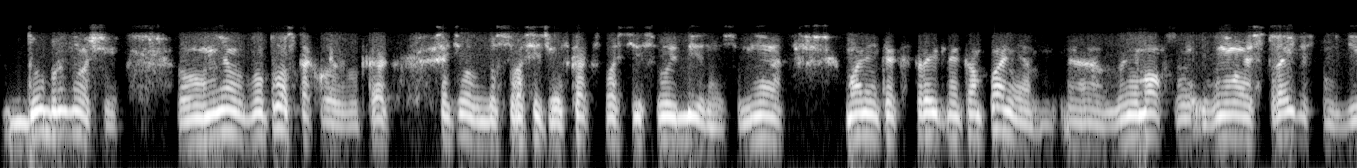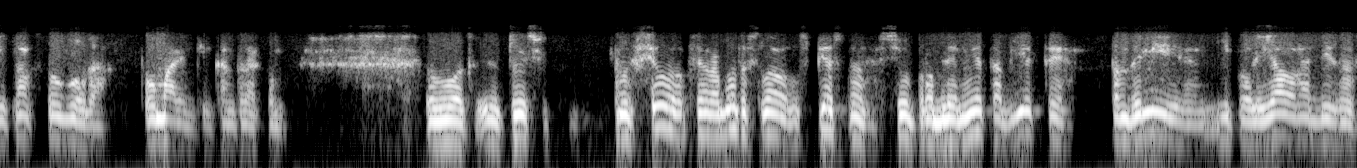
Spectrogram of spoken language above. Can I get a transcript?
Доброй ночи. У меня вопрос такой, вот как хотелось бы спросить вас, как спасти свой бизнес. У меня маленькая строительная компания, э, занимался, занимаюсь строительством с 2019 года по маленьким контрактам. Вот, то есть все, вся работа шла успешно, все, проблем нет, объекты, пандемия не повлияла на бизнес.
